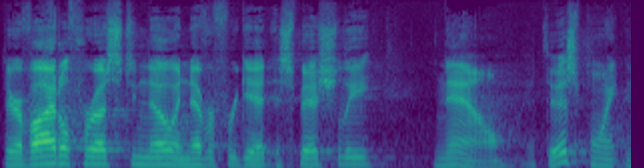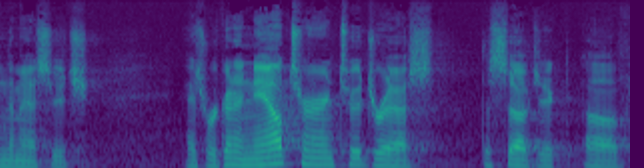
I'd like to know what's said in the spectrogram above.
They are vital for us to know and never forget, especially now, at this point in the message, as we're going to now turn to address the subject of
